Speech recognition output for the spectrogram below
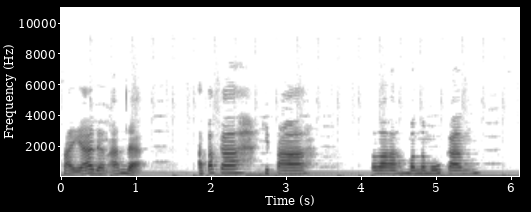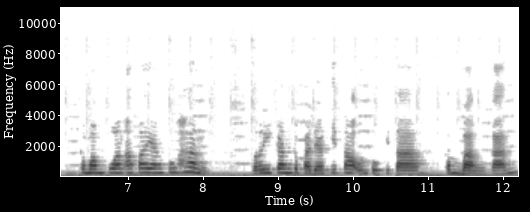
saya dan Anda? Apakah kita telah menemukan kemampuan apa yang Tuhan berikan kepada kita untuk kita kembangkan?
